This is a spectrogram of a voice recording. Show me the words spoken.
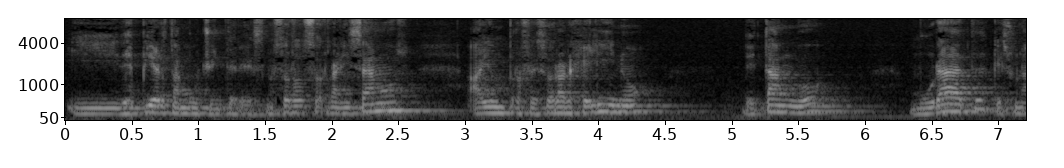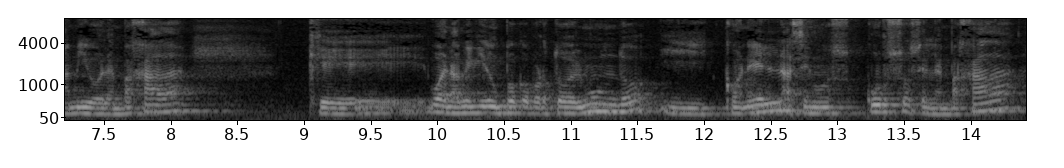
y despierta mucho interés. Nosotros organizamos, hay un profesor argelino de tango, Murad, que es un amigo de la embajada, que bueno, ha vivido un poco por todo el mundo y con él hacemos cursos en la embajada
